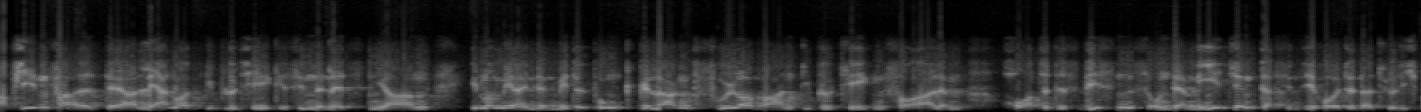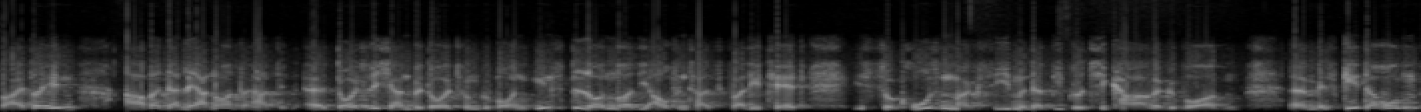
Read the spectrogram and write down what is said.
Auf jeden Fall. Der Lernort Bibliothek ist in den letzten Jahren immer mehr in den Mittelpunkt gelangt. Früher waren Bibliotheken vor allem Horte des Wissens und der Medien. Das sind sie heute natürlich weiterhin. Aber der Lernort hat äh, deutlich an Bedeutung gewonnen. Insbesondere die Aufenthaltsqualität ist zur großen Maxime der Bibliothekare geworden. Ähm, es geht darum,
